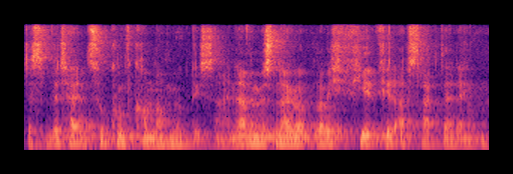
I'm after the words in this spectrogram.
das wird halt in Zukunft kaum noch möglich sein. Ja, wir müssen da, glaube ich, viel, viel abstrakter denken.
